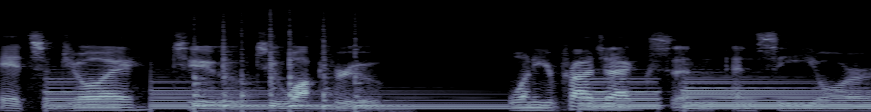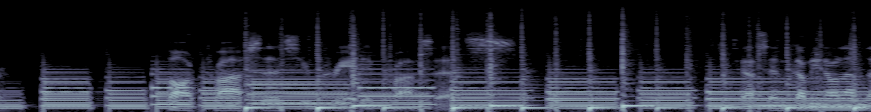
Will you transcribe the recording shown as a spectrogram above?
It's a joy to to walk through one of your projects and and see your thought process, your creative process. Camino.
